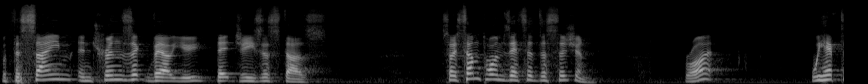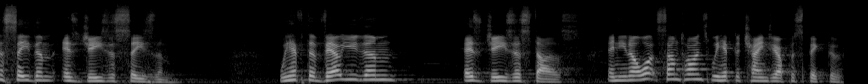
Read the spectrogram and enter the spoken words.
with the same intrinsic value that Jesus does. So sometimes that's a decision, right? We have to see them as Jesus sees them. We have to value them as Jesus does. And you know what? Sometimes we have to change our perspective.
